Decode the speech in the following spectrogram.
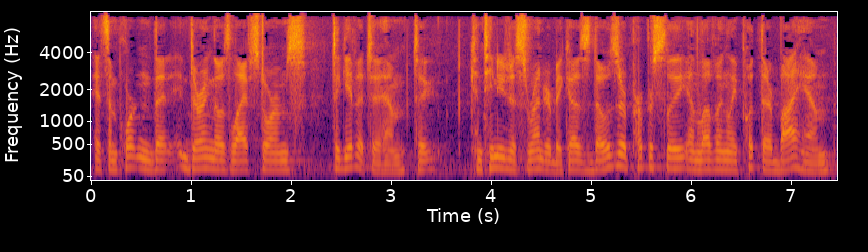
it's important that during those life storms to give it to Him, to continue to surrender, because those are purposely and lovingly put there by Him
